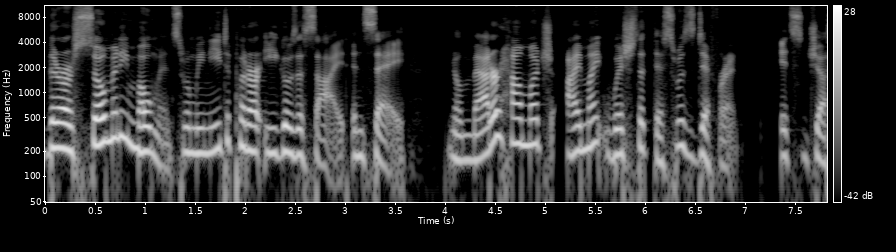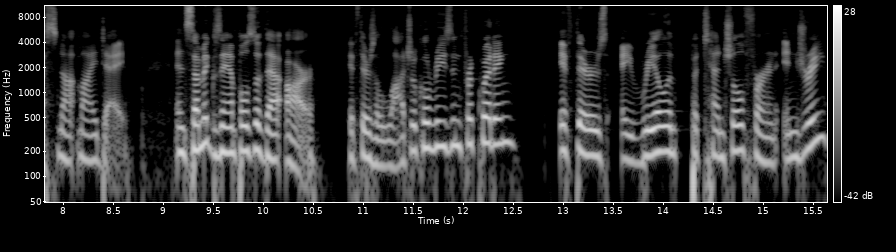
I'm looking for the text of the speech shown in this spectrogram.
There are so many moments when we need to put our egos aside and say, no matter how much I might wish that this was different, it's just not my day. And some examples of that are if there's a logical reason for quitting, if there's a real potential for an injury,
